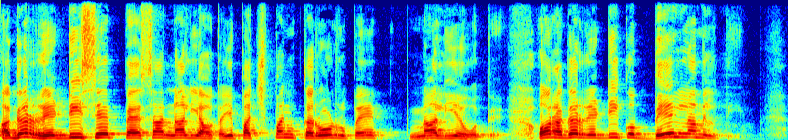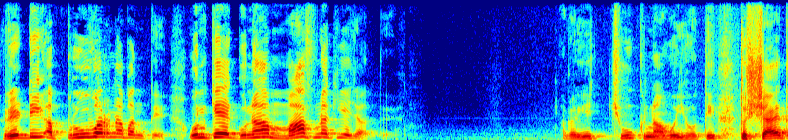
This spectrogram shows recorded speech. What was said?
अगर रेड्डी से पैसा ना लिया होता, ये पचपन करोड़ रुपए ना लिए होते, और अगर रेड्डी को बेल ना मिलती रेड्डी अप्रूवर ना बनते, उनके गुनाह माफ़ ना किए जाते, अगर ये चूक ना हुई होती तो शायद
